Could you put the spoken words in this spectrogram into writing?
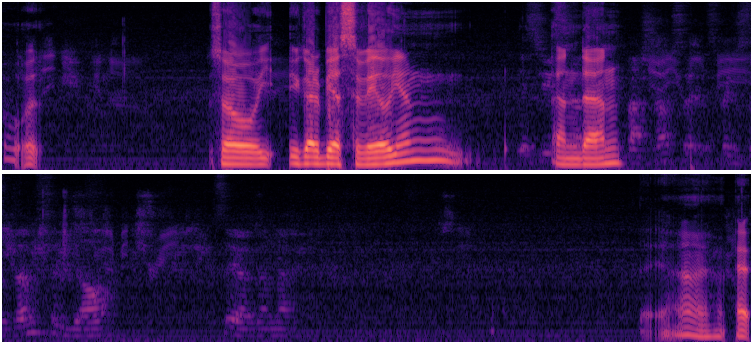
Kon- So you gotta be a civilian. And then? ja,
